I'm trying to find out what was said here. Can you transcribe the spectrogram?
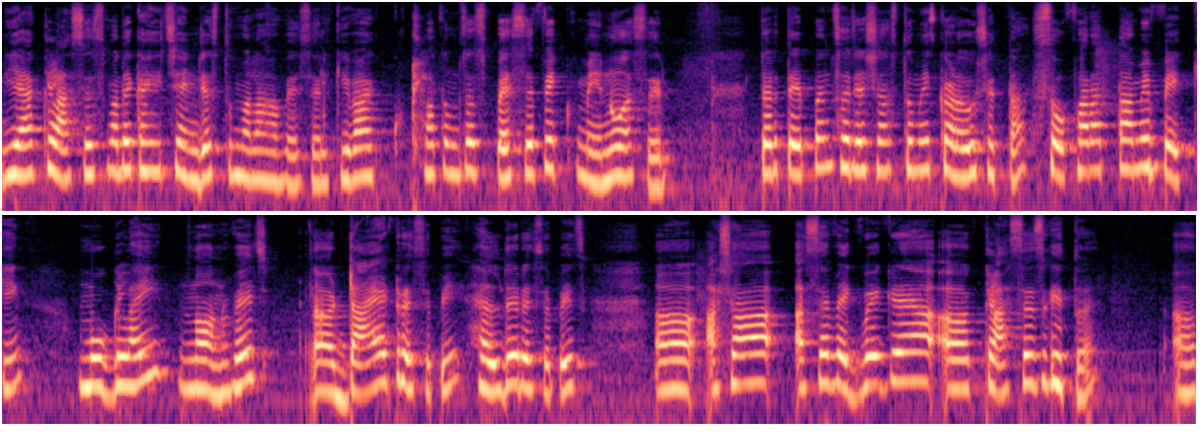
या क्लासेसमध्ये काही चेंजेस तुम्हाला हवे असेल किंवा कुठला तुमचा स्पेसिफिक मेनू असेल तर ते पण सजेशन्स तुम्ही कळवू शकता. सोफार आत्ता आम्ही baking Mughlai non veg diet recipe healthy recipes अशा असे वेगवेगळ्या क्लासेस घेतो आहे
